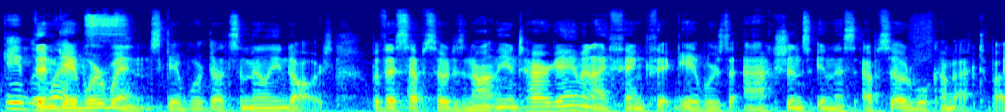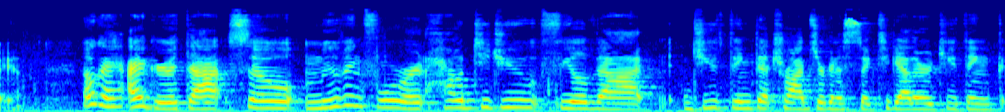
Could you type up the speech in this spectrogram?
Gabler then wins. Gabler wins. Gabler gets a million dollars. But this episode is not the entire game, and I think that Gabler's actions in this episode will come back to bite him. Okay, I agree with that. So moving forward, how did you feel that? Do you think that tribes are going to stick together? Do you think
